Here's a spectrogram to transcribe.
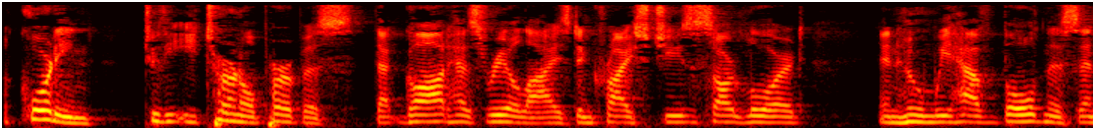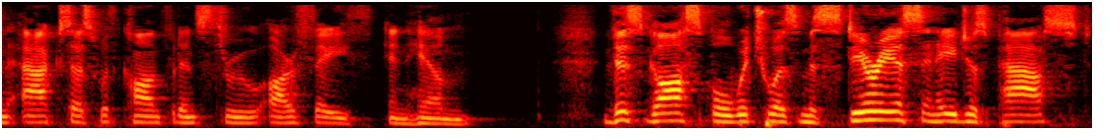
according to the eternal purpose that God has realized in Christ Jesus our Lord, in whom we have boldness and access with confidence through our faith in Him. This gospel, which was mysterious in ages past,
